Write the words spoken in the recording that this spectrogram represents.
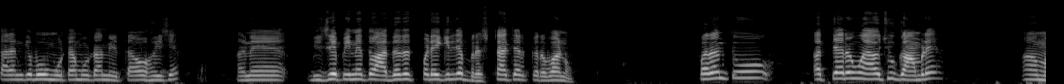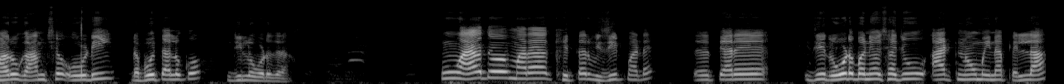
કારણ કે બહુ મોટા મોટા નેતાઓ હોય છે. અને બીજેપીને તો આદત જ પડી ગઈ છે ભ્રષ્ટાચાર કરવાનો. પરંતુ અત્યારે હું આવ્યો છું ગામડે. મારું ગામ છે ઓરડી ડભોઈ તાલુકો, જિલ્લો વડોદરા. હું આવ્યો તો મારા ખેતર વિઝિટ માટે. ત્યારે જે રોડ બન્યો છે હજુ આઠ નવ મહિના પહેલાં,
